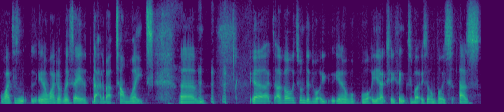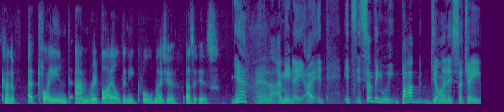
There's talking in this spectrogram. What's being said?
why doesn't you know why don't they say that about Tom Waits? Um, yeah, I've always wondered what he, you know what he actually thinks about his own voice as kind of acclaimed and reviled in equal measure as it is. Yeah, and uh, I mean, I, I it, it's it's something we Bob Dylan is such a,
